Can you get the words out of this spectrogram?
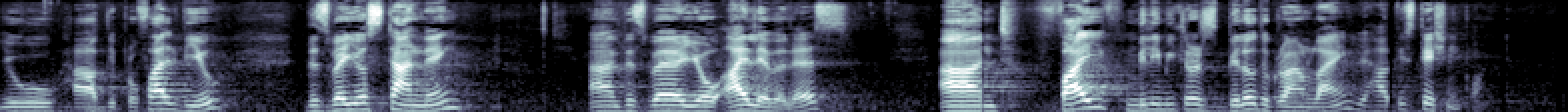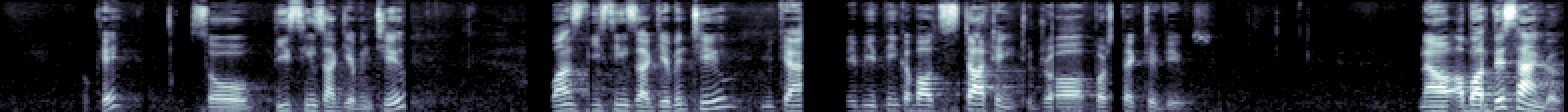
you have the profile view this is where you are standing and this is where your eye level is and 5 millimeters below the ground line you have the station point. So, these things are given to you. Once these things are given to you, you can maybe think about starting to draw perspective views. Now, about this angle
